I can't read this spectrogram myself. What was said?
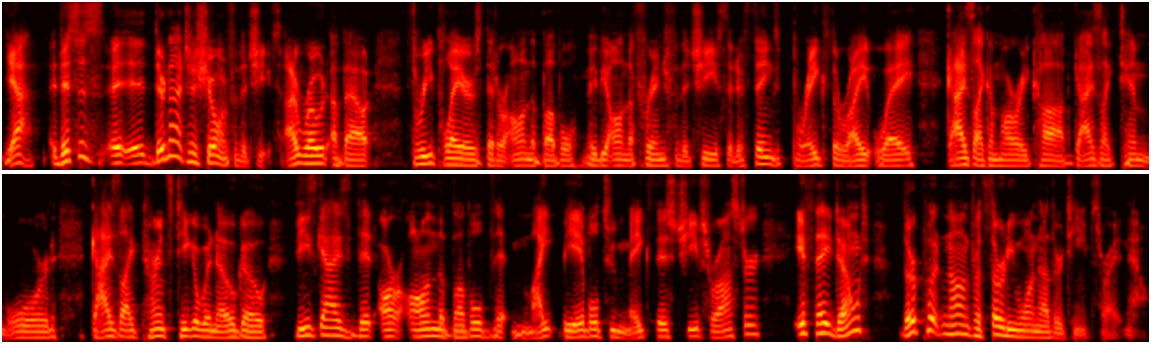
Yeah, this is uh, uh, they're not just showing for the Chiefs. I wrote about three players that are on the bubble, maybe on the fringe for the Chiefs, that if things break the right way, guys like Amari Cobb, guys like Tim Ward, guys like Prince Tega Wanogho, these guys that are on the bubble that might be able to make this Chiefs roster. If they don't, they're putting on for 31 other teams right now.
